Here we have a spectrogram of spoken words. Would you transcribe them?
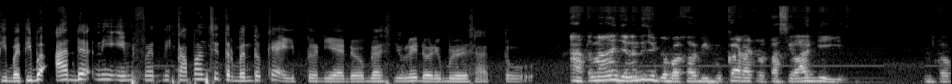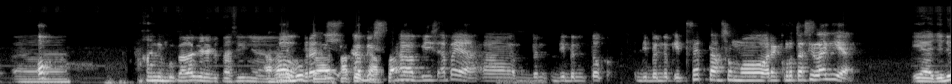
tiba-tiba ada nih invite nih kapan sih terbentuknya itu dia 12 Juli 2021 Ah, tenang aja nanti juga bakal dibuka rekrutasi lagi gitu. Untuk eh, Oh. akan dibuka lagi rekrutasinya. Akan Oh, dibuka, berarti tapi abis, kapan? abis apa ya, eh, ben- dibentuk dibentuk invite langsung mau rekrutasi lagi ya? Iya, jadi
